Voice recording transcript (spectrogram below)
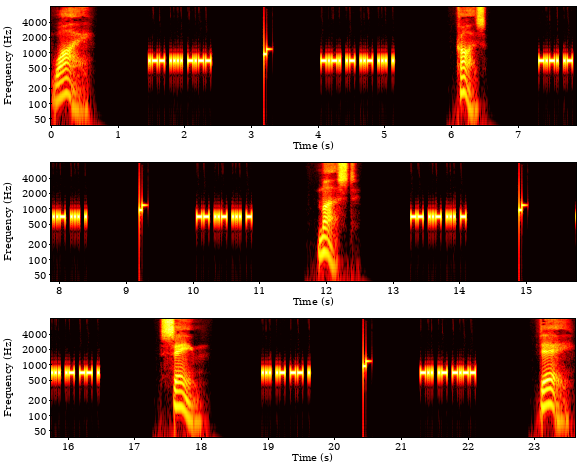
Why? Cause. Must. Same. Day.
